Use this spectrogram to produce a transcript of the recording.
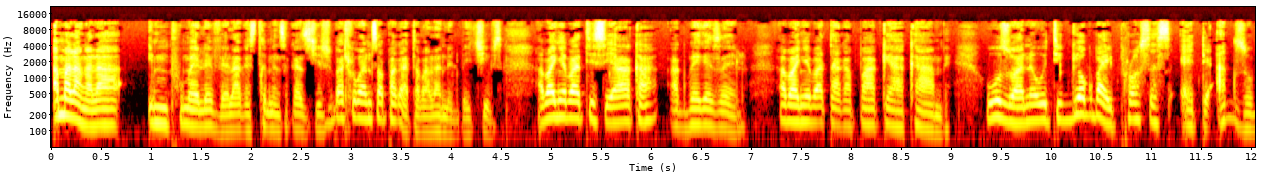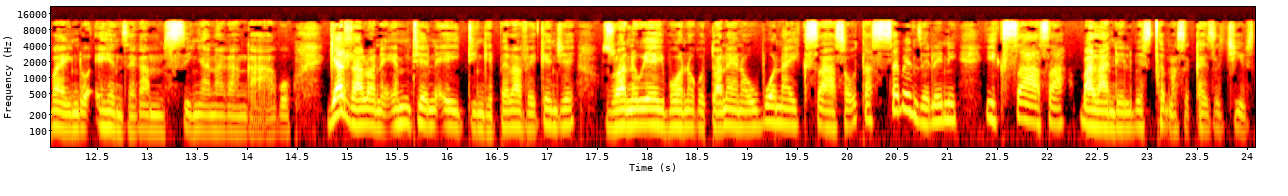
amalanga la imphumela evela ke sichimeni sakazijeshi bahlukanisa phakathi abalandeli beChiefs. Abanye bathi siyakha akubekezelwe. Abanye bathi akapake akhambe. Uzwane uthi kuyokuba iprocess ede akuzoba into eyenzeka msinyana kangako. Kuyadlalwa neMTN 8 ngempela veke nje. Zwane uyayibona kodwa yena ubona ikusasa. Uthi asisebenzeleni ikusasa balandeli besichema seKaizer Chiefs.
